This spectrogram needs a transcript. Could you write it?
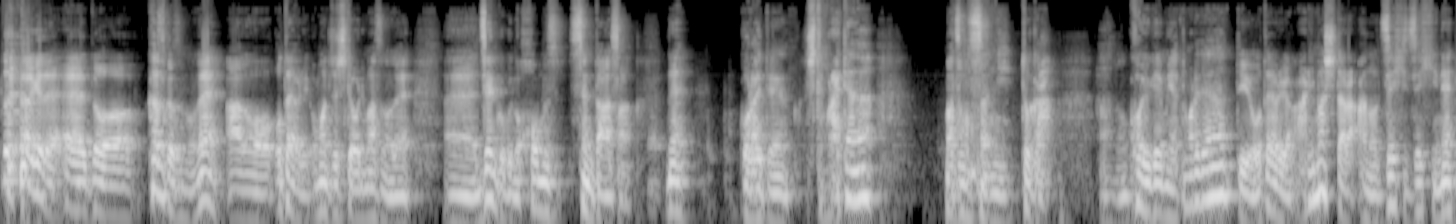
というわけで、えっ、と、数々のね、あの、お便りお待ちしておりますので、えー全国のホームセンターさん、ね、ご来店してもらいたいな。松本さんに、とか、あの、こういうゲームやってもらいたいなっていうお便りがありましたら、あの、ぜひぜひね、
